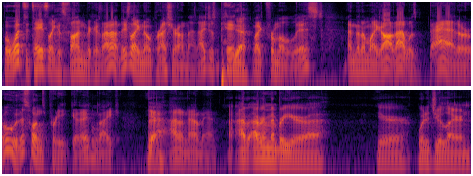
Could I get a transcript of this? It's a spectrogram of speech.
But what's it taste like is fun because I don't. There's like no pressure on that. I just pick Yeah. like from a list, and then I'm like, oh, that was bad, or oh, this one's pretty good. Like, yeah, Yeah. I don't know, man. I, I remember your uh, your what did you learn?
